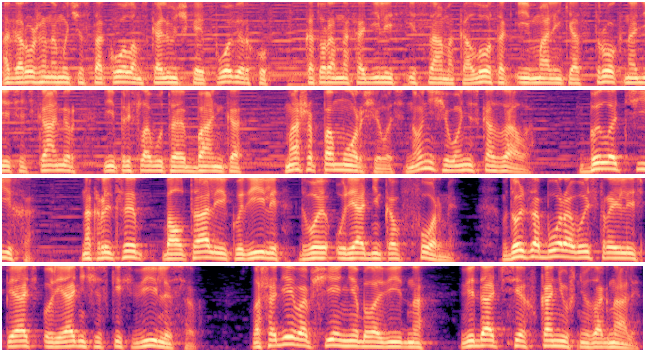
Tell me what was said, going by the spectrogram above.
огороженному частоколом с колючкой поверху, в котором находились и сам околоток, и маленький острог на 10 камер, и пресловутая банька, Маша поморщилась, но ничего не сказала. Было тихо. На крыльце болтали и курили двое урядников в форме. Вдоль забора выстроились пять уряднических виллисов. Лошадей вообще не было видно, видать, всех в конюшню загнали.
